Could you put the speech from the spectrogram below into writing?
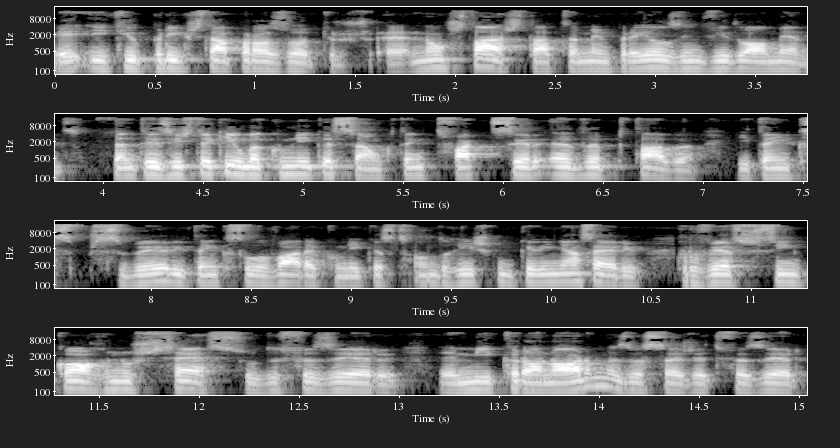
e que o perigo está para os outros. Eh, não está, está também para eles individualmente. Portanto, existe aqui uma comunicação que tem de facto ser adaptada e tem que se perceber e tem que se levar a comunicação de risco um bocadinho a sério. Por vezes se incorre no excesso de fazer eh, micronormas, ou seja, de fazer uh,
